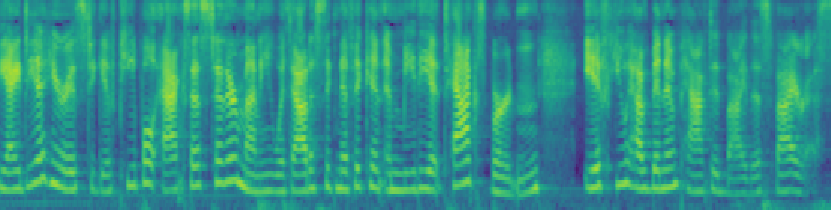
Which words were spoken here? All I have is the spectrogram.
The idea here is to give people access to their money without a significant immediate tax burden if you have been impacted by this virus.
